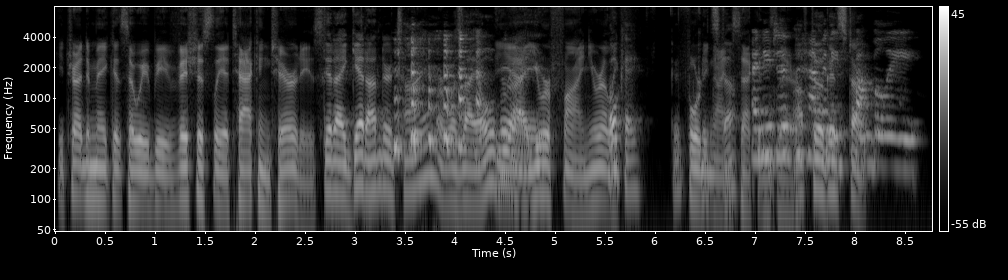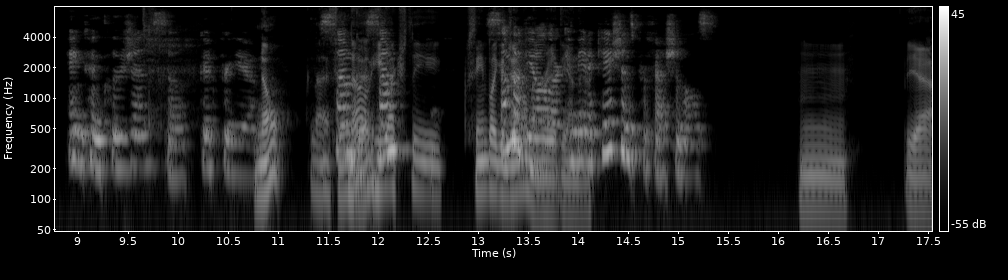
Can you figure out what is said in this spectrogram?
You tried to make it so we'd be viciously attacking charities. Did I get under time or was I over? yeah, I... you were fine. You were like okay, good, 49 good seconds. And you didn't there. have any fumbly in conclusion, so good for you. Nope. Some, no, he some, actually seemed like a gentleman. Some of y'all right are communications professionals. Hmm. Yeah.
